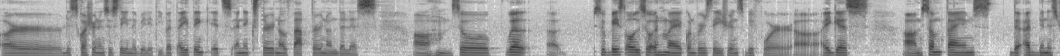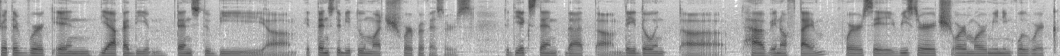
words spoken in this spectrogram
our discussion on sustainability but i think it's an external factor nonetheless. Um, so well, uh, so based also on my conversations before, uh, I guess um, sometimes the administrative work in the academe tends to be um, it tends to be too much for professors to the extent that um, they don't uh, have enough time for say research or more meaningful work.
